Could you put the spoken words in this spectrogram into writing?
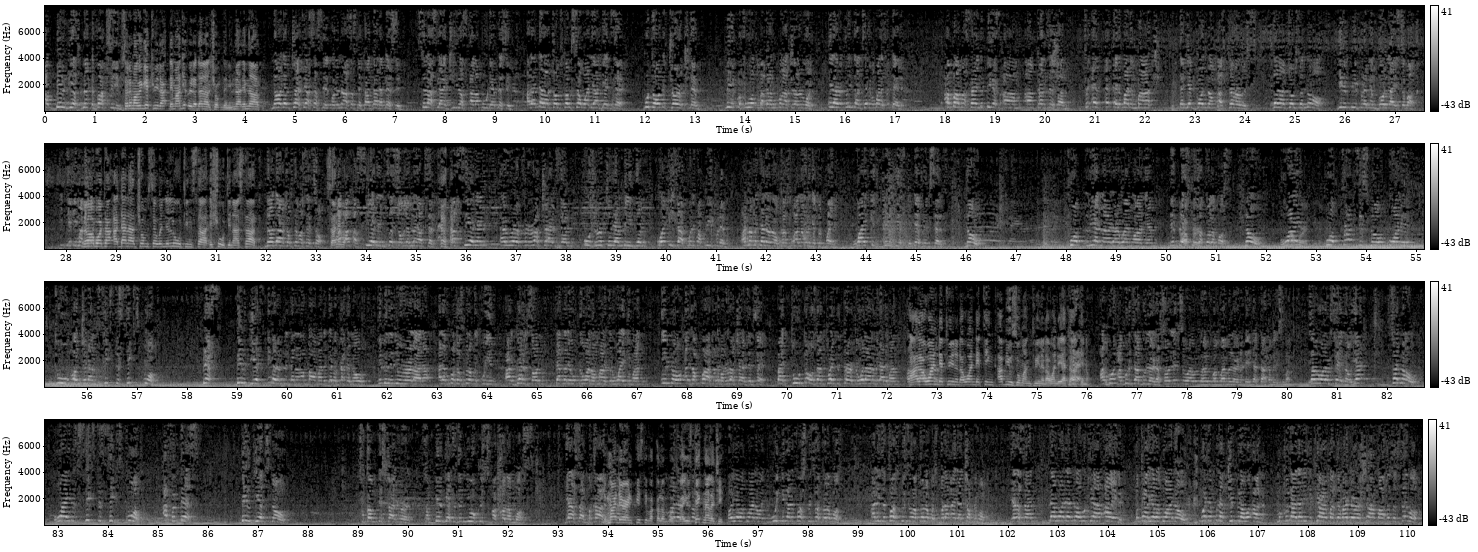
a Bill Gates make the vaccine. So them are gonna get rid of them are get rid of Donald Trump then. Him not them not Now them try to assassinate, but they not assassinate because God has blessed him. Selassie and Jesus, Allah who they bless him. And then Donald Trump come say what they against them. Put out the church them. People who walk back and march on the road. Hillary Clinton said everybody for dead. Obama signed the biggest um, um, concession for ev- ev- everybody march, they get gunned down as terrorists. Donald Trump said no, give the people them gun lights back. You- you imagine- No, but uh, Donald Trump say when the looting start, the shooting and start. No, Donald Trump never said so. So I never- I, I, I CNN said some of them like themselves. I CNN, I work for the Rothschilds them, who's reptilian beings them, who eat up, whole heap people them. I'm not going to tell you now, because I don't want to get to the point. Why is Bill Gates the devil himself? No. Pope Leonard or whatever one name, the blessed I've heard. Mr. Columbus. No. Why. Pope Francis now wanted 266 Pope? Bless Bill Gates, Hillary Clinton and Obama, the Democrat now, they build a new world order, and as much as build up the Queen, our grandson, that's the, the one who married to the white man, him now as a part of them, and Rothschilds himself. By 2020, 30, what are that man? All I want the twin, the one they think abuse woman twin, the one they attack, you know. I'm good, I'm good, I'm good learner. So let's see what, what, what, what I'm a learner. They talk about this about. So what I'm saying now, yeah? So now, why the 66 Pope after this? Bill Gates now to come destroy the world. So Bill Gates is the new Christopher Columbus. Yes, sir, because The modern Christopher Columbus, Modern I use technology. But yeah, what's going on? Wicked than the first Christopher Columbus. And he's the first Christopher Columbus, we're hide and chop him up. You understand? Then what they know we can't hide. Because you what's going on. When they put a chip in our hand, we could have done it in the car, but they're there a sharp boss as a single.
